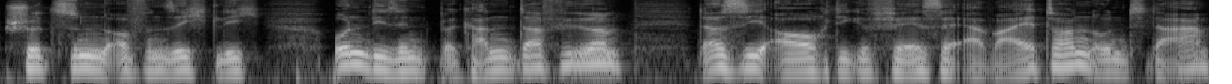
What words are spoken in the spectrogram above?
schützen offensichtlich. Und die sind bekannt dafür, dass sie auch die Gefäße erweitern. Und da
